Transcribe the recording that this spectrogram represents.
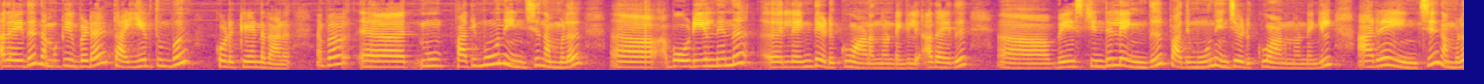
അതായത് നമുക്ക് ഇവിടെ തയ്യൽ തുമ്പ് കൊടുക്കേണ്ടതാണ്. അപ്പോൾ പതിമൂന്ന് ഇഞ്ച് നമ്മൾ ബോഡിയിൽ നിന്ന് ലെങ്ത് എടുക്കുകയാണെന്നുണ്ടെങ്കിൽ അതായത് വേസ്റ്റിന്റെ ലെങ്ത് പതിമൂന്ന് ഇഞ്ച് എടുക്കുകയാണെന്നുണ്ടെങ്കിൽ അര ഇഞ്ച് നമ്മൾ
